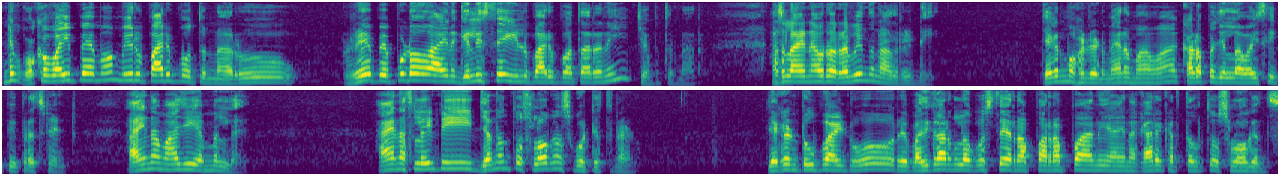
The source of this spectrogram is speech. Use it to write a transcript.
అంటే ఒకవైపేమో మీరు పారిపోతున్నారు. రేపెప్పుడో ఆయన గెలిస్తే వీళ్ళు పారిపోతారని చెబుతున్నారు. అసలు ఆయన ఎవరో రవీంద్రనాథ్ రెడ్డి. జగన్మోహన్ రెడ్డి మేనమామ కడప జిల్లా వైసీపీ ప్రెసిడెంట్. ఆయన మాజీ ఎమ్మెల్యే. ఆయన అసలు ఏంటి? జనంతో స్లోగన్స్ కొట్టిస్తున్నాడు. జగన్ టూ పాయింట్ ఓ రేపు అధికారంలోకి వస్తే రప్ప రప్ప అని ఆయన కార్యకర్తలతో స్లోగన్స్.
